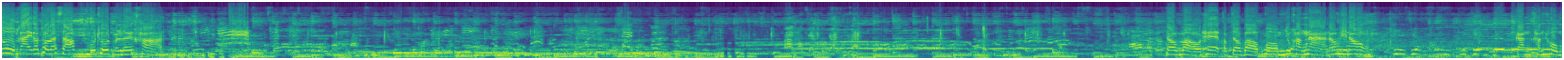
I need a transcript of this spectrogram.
ตู้ไกลกับโทรศัพท์บลูทูธมันเลยขาดเอาแก้าเบ่าแท้กับเจ้าเบ่าวปลอมอยู่ข้างหน้าเนาะพี่น้องกังคันถม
